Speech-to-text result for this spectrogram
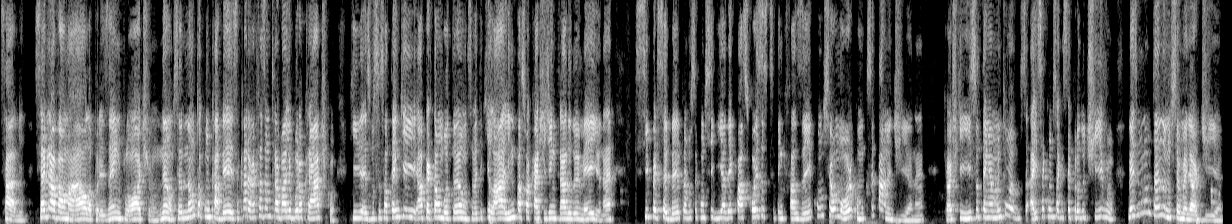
Sabe? Se é gravar uma aula, por exemplo, ótimo. Não, se eu não tô com cabeça, cara, vai fazer um trabalho burocrático que você só tem que apertar um botão, você vai ter que ir lá, limpa a sua caixa de entrada do e-mail, né? Se perceber para você conseguir adequar as coisas que você tem que fazer com o seu humor, como que você tá no dia, né? Que eu acho que isso tenha muito. Aí você consegue ser produtivo, mesmo não estando no seu melhor dia,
